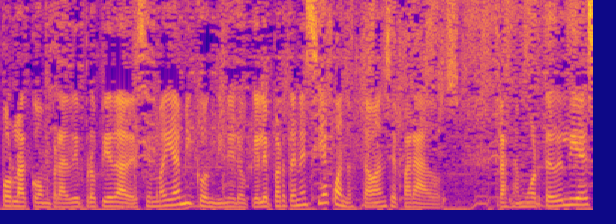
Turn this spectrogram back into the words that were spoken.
por la compra de propiedades en Miami con dinero que le pertenecía cuando estaban separados. Tras la muerte del 10,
